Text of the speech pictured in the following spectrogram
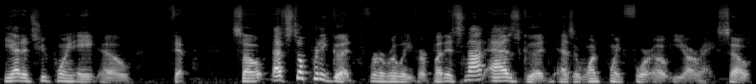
He had a 2.80 FIP. So that's still pretty good for a reliever, but it's not as good as a 1.40 ERA. So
